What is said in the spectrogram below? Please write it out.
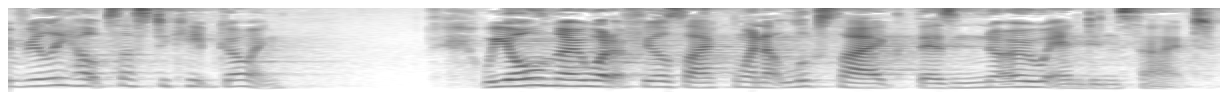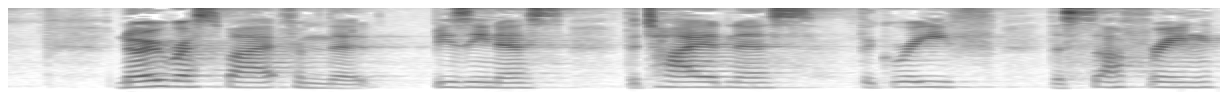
it really helps us to keep going. We all know what it feels like when it looks like there's no end in sight, no respite from the busyness, the tiredness, the grief, the suffering,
